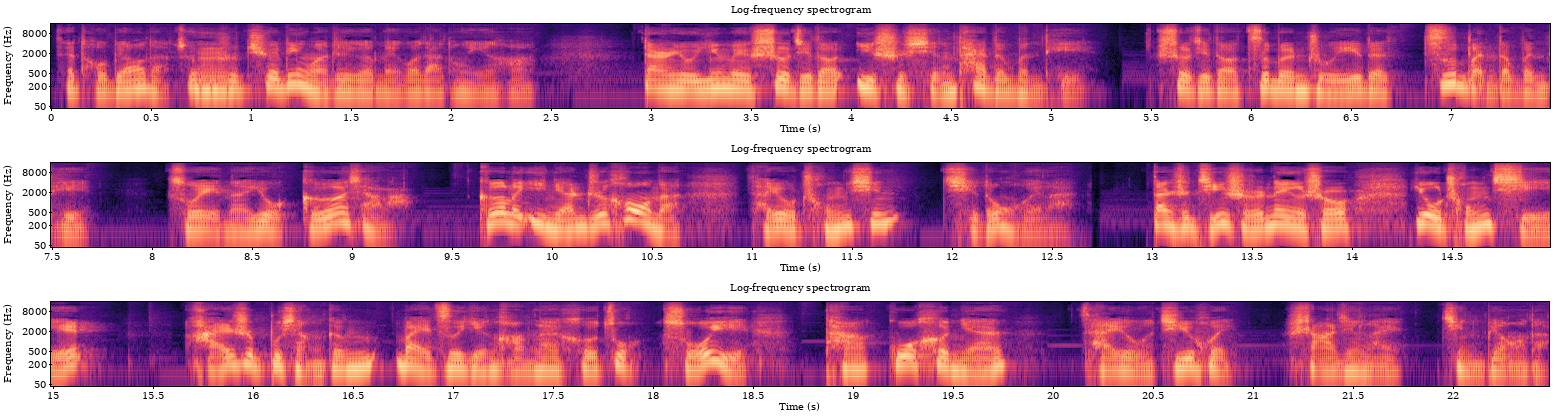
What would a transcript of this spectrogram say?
在投标的，最后是确定了这个美国大通银行，但是又因为涉及到意识形态的问题，涉及到资本主义的资本的问题，所以呢又搁下了。搁了一年之后呢，才又重新启动回来。但是即使那个时候又重启，还是不想跟外资银行来合作，所以他郭鹤年才有机会杀进来竞标的。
